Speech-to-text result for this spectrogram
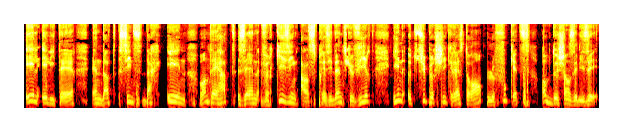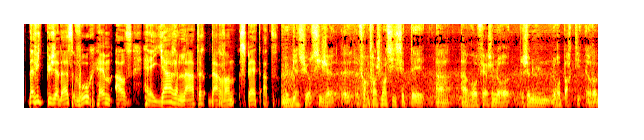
heel elitair, en dat sinds dag één, want hij had zijn verkiezing als president gevierd in het superchic restaurant Le Fouquet's op de Champs-Élysées. David Pujadas vroeg hem als hij jaren later daarvan spijt had. Mais bien sûr, si je, euh, fran- franchement, si c'était à, à refaire, je ne, le re- je ne le reparti- re-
